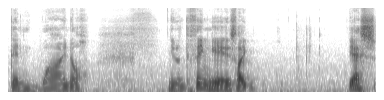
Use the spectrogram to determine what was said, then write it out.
then why not? You know, the thing is, like, yes,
